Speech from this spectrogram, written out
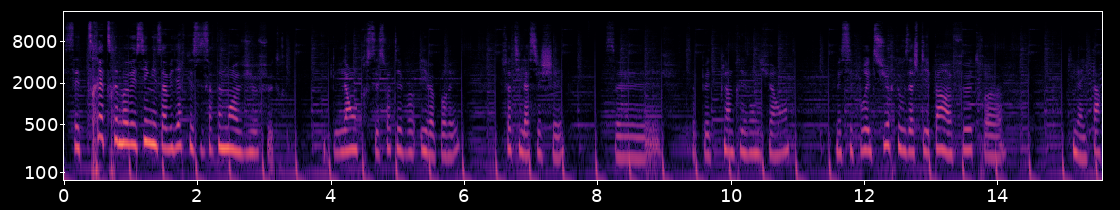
C'est très très mauvais signe et ça veut dire que c'est certainement un vieux feutre. L'encre, c'est soit évaporé, soit il a séché. Ça peut être plein de raisons différentes. Mais c'est pour être sûr que vous n'achetiez pas un feutre euh, qui n'aille pas.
